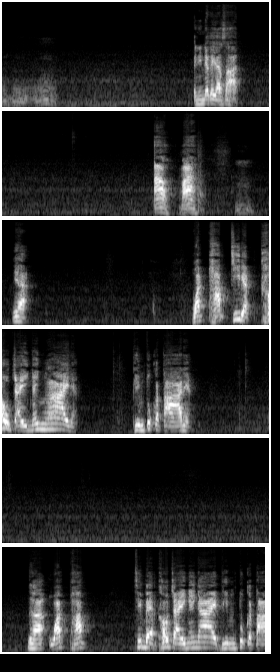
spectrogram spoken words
อื้อหืออันนี้นักกายศาสตร์ อ้าว มาอืมเนี่ย วัดพับที่แบบเข้าใจง่าย ๆ เนี่ย พิมพ์ตุ๊กตาเนี่ย นะฮะวัดพับที่แบบเข้าใจง่าย ๆ พิมพ์ตุ๊กตา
